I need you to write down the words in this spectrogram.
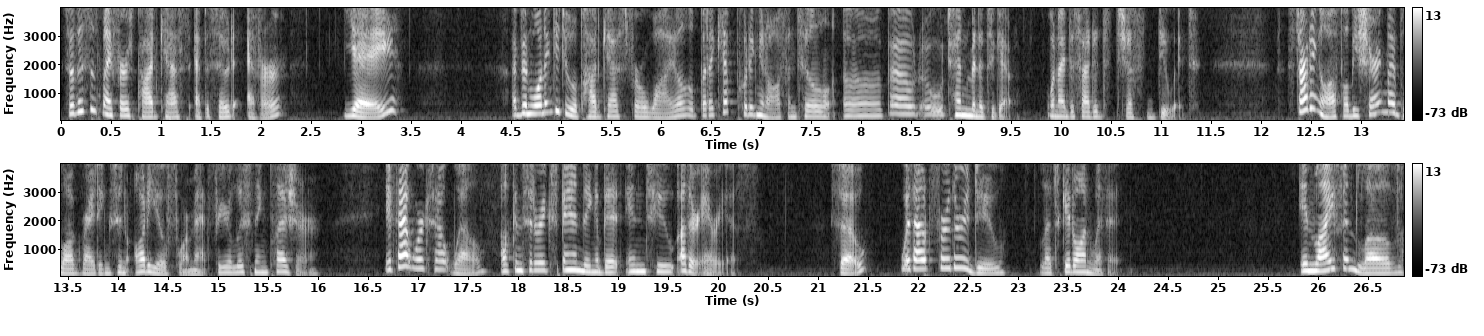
So, this is my first podcast episode ever. Yay! I've been wanting to do a podcast for a while, but I kept putting it off until uh, about oh, 10 minutes ago when I decided to just do it. Starting off, I'll be sharing my blog writings in audio format for your listening pleasure. If that works out well, I'll consider expanding a bit into other areas. So, without further ado, let's get on with it. In life and love,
